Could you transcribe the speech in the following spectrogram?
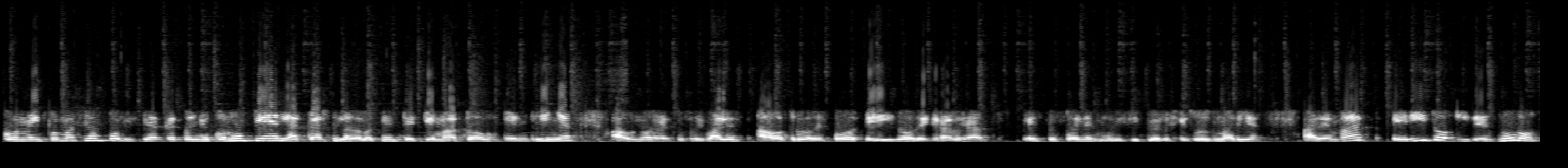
con la información que Toño, con un pie en la cárcel adolescente que mató en riña a uno de sus rivales, a otro lo dejó herido de gravedad. Este fue en el municipio de Jesús María. Además, herido y desnudo,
